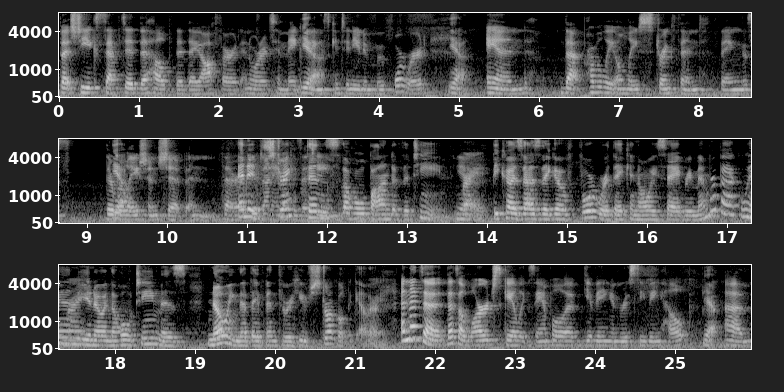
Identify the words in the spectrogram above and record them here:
But she accepted the help that they offered in order to make Yeah. things continue to move forward Yeah, and that probably only strengthened things their Yeah. relationship and their and it dynamic as a strengthens the whole bond of the team. Yeah. Right. Because as they go forward, they can always say, remember back when, Right. you know, and the whole team is knowing that they've been through a huge struggle together. Right. and that's a that's a large scale example of giving and receiving help Yeah. um,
